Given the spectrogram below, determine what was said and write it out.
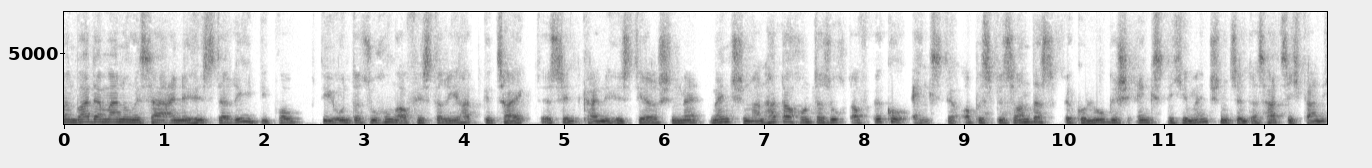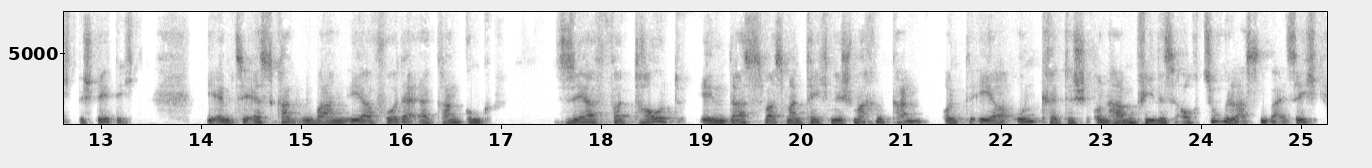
Man war der Meinung, es sei eine Hysterie. Die, die Untersuchung auf Hysterie hat gezeigt, es sind keine hysterischen Me Menschen. Man hat auch untersucht auf Ökoängste, ob es besonders ökologisch ängstliche Menschen sind. Das hat sich gar nicht bestätigt. Die MCS-Kranken waren eher vor der Erkrankung sehr vertraut in das, was man technisch machen kann und eher unkritisch und haben vieles auch zugelassen bei sich,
